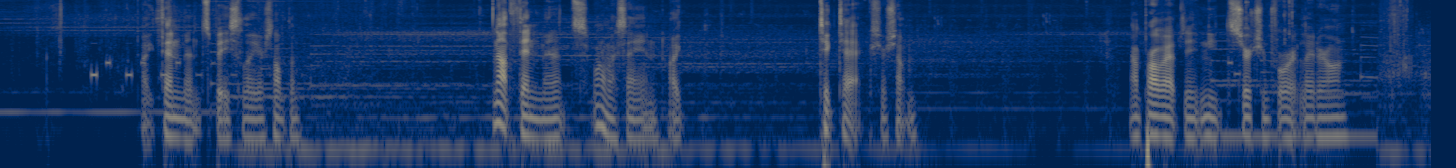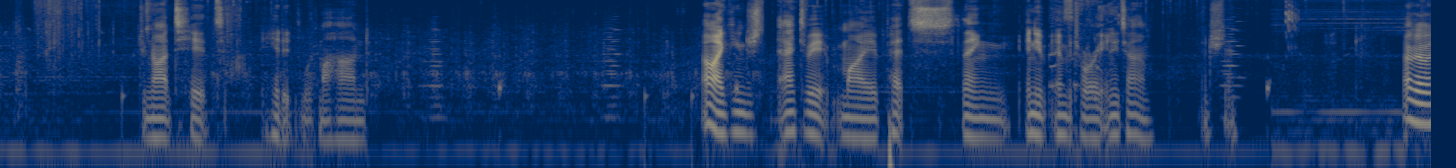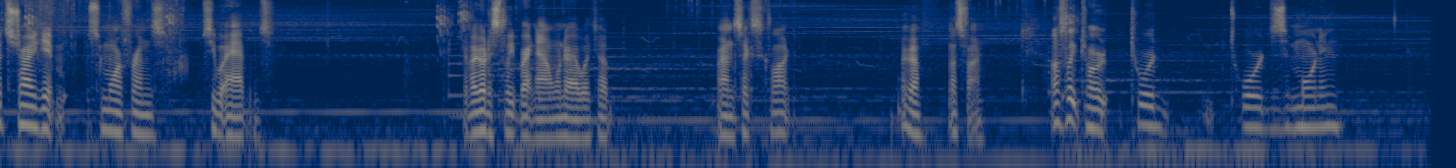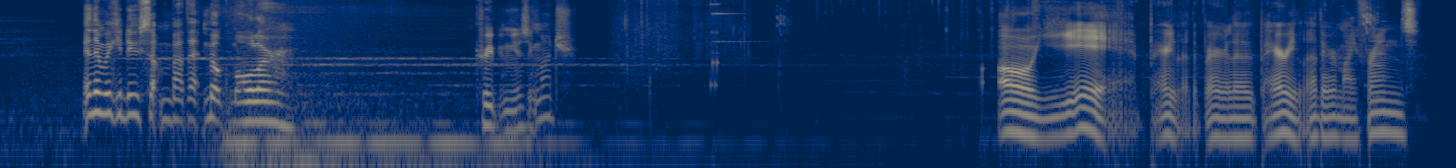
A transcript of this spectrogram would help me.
like thin mints basically or something. Not thin mints. What am I saying? Like Tic Tacs or something. I probably have to need searching for it later on. Do not hit hit it with my hand. Oh, I can just activate my pets thing any inventory anytime. Interesting. Okay, let's try to get some more friends. See what happens. If I go to sleep right now, when do I wake up? Around 6 o'clock? Okay, that's fine. I'll sleep toward, toward, towards morning. And then we can do something about that milk molar. Creepy music much? Oh yeah, berry leather, berry leather, berry leather, my friends.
